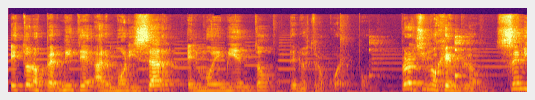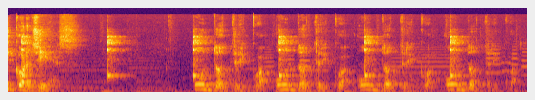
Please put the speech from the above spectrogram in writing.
Esto nos permite armonizar el movimiento de nuestro cuerpo. Próximo ejemplo, semicorcheas. 1, 2, 3, 4, 1, 2, 3, 4, 1, 2, 3, 4, 1, 2, 3, 4.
